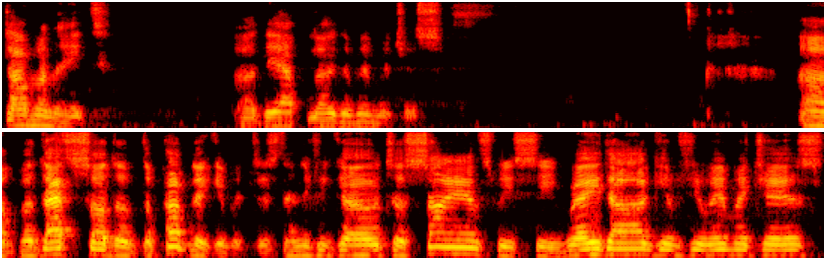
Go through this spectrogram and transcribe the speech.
dominate uh, the upload of images. Uh, but that's sort of the public images. Then if you go to science, we see radar gives you images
